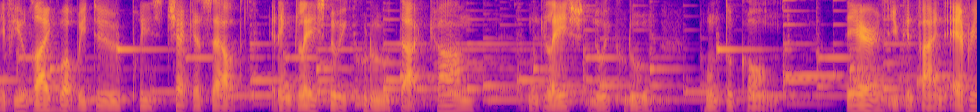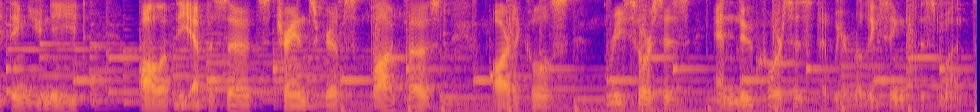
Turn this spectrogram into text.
If you like what we do, please check us out at EnglishNuiCru.com, EnglishNuiCru.com. There you can find everything you need all of the episodes, transcripts, blog posts, articles, resources, and new courses that we are releasing this month.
